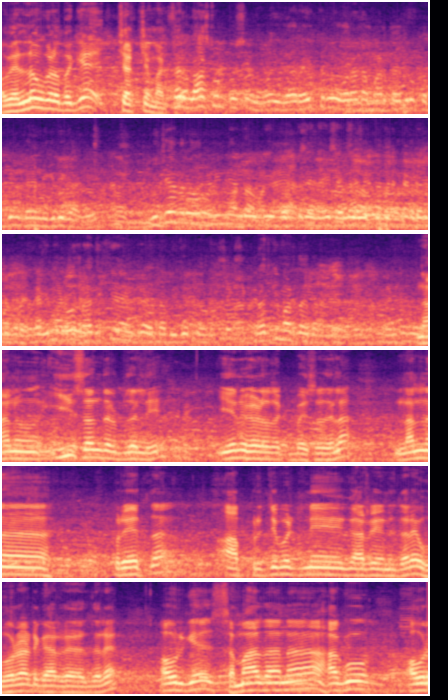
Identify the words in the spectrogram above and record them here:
ಅವೆಲ್ಲವುಗಳ ಬಗ್ಗೆ ಚರ್ಚೆ ಮಾಡ್ತಾರೆ ಲಾಸ್ಟ್ ಒಂದು ಕ್ವಶನ್ ಈಗ ರೈತರು ಹೋರಾಟ ಮಾಡ್ತಾ ಇದ್ರು ಕಬ್ಬಿನ ಬೆಲೆ ನಿಗದಿಗಾಗಿ. ವಿಜೇಂದ್ರ ಅವರು ನಿನ್ನೆ ರಾಜಕೀಯ ರಾಜಕೀಯ ಮಾಡ್ತಾ ಇದ್ದಾರೆ. ನಾನು ಈ ಸಂದರ್ಭದಲ್ಲಿ ಏನು ಹೇಳೋದಕ್ಕೆ ಬಯಸೋದಿಲ್ಲ. ನನ್ನ ಪ್ರಯತ್ನ, ಆ ಪ್ರತಿಭಟನೆಗಾರರು ಏನಿದ್ದಾರೆ ಹೋರಾಟಗಾರರಿದ್ದಾರೆ ಅವ್ರಿಗೆ ಸಮಾಧಾನ ಹಾಗೂ ಅವರ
